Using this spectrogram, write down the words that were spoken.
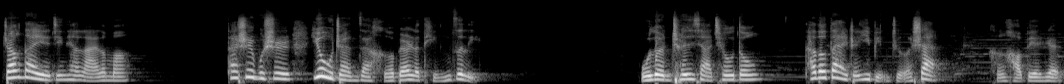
张大爷今天来了吗？他是不是又站在河边的亭子里？无论春夏秋冬，他都带着一柄折扇，很好辨认。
